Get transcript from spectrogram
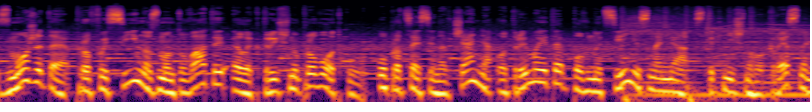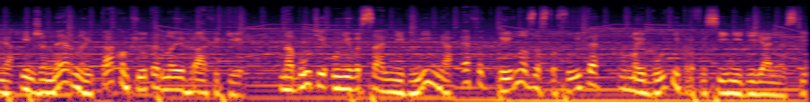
Зможете професійно змонтувати електричну проводку. У процесі навчання отримаєте повноцінні знання з технічного креслення, інженерної та комп'ютерної графіки. Набуті універсальні вміння ефективно застосуйте в майбутній професійній діяльності.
